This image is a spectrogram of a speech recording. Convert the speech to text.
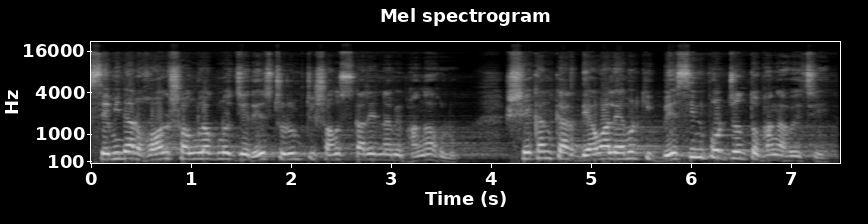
সেমিনার হল সংলগ্ন যে রেস্টরুমটি সংস্কারের নামে ভাঙা হলো, সেখানকার দেওয়াল এমনকি বেসিন পর্যন্ত ভাঙা হয়েছে।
